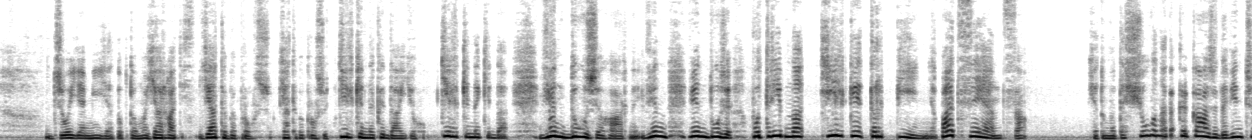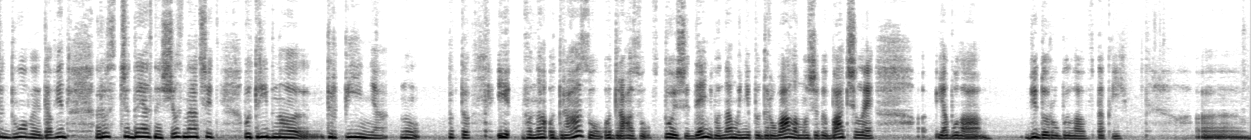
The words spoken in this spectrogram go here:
Джоя мія, тобто моя радість, я тебе прошу, я тебе прошу, тільки не кидай його, тільки не кидай. Він дуже гарний, він, він дуже потрібно тільки терпіння, пацієнца. Я думаю, та що вона таке каже? Да він чудовий, да він розчудесний, що значить потрібно терпіння. Ну, тобто, і вона одразу, одразу в той же день вона мені подарувала. Може, ви бачили, я була відео робила в такий. Е,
